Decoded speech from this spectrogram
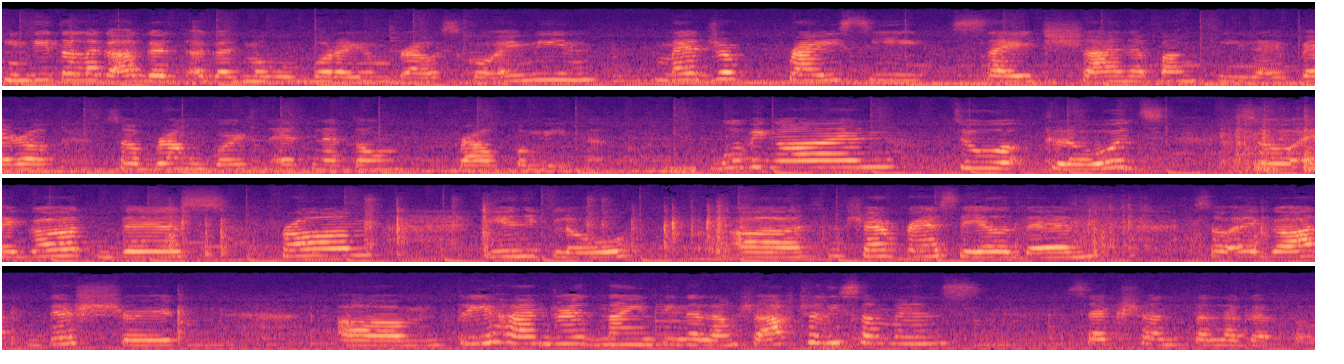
hindi talaga agad-agad mabubura yung brows ko. I mean, medyo pricey side siya na pang kilay, pero sobrang worth it na tong brow pomade na to. Moving on to clothes. So, I got this from Uniqlo. Uh, Siyempre, sale din. So, I got this shirt. Um, 390 na lang siya. Actually, sa men's section talaga to.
